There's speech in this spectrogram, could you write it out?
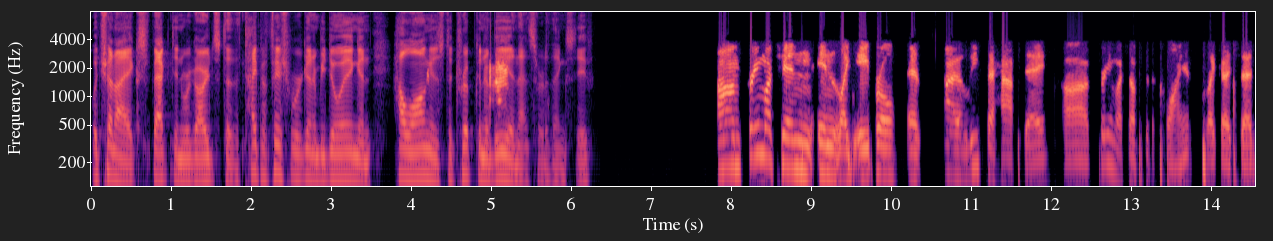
what should I expect in regards to the type of fish we're going to be doing, and how long is the trip going to be, and that sort of thing, Steve? Um, pretty much in, in like April, at, at least a half day, uh, pretty much up to the client. Like I said,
